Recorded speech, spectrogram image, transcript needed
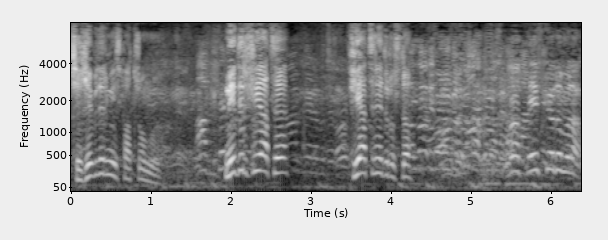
Çekebilir miyiz patron bunu? Nedir fiyatı? Fiyatı nedir usta? Murat ne istiyordun Murat?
